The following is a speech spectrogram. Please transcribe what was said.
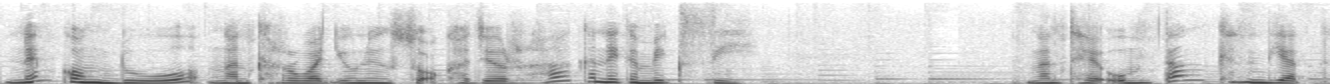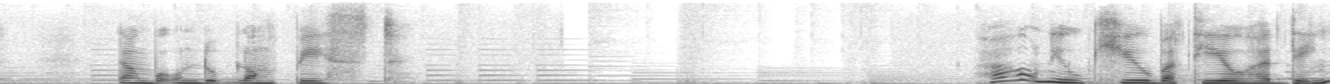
Neng kong du ngan karwat yuning sok khajur ha kani ka mixi. Ngan te um tang kendiat. Tang ba undup long paste. How ni kiu batio hading?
